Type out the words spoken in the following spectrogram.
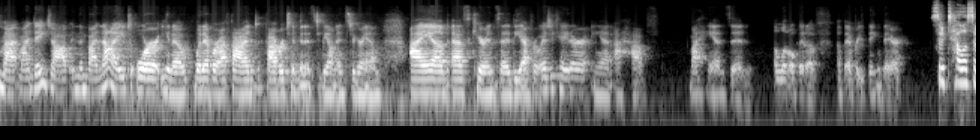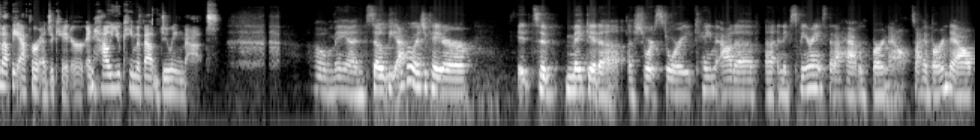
my, my day job. And then by night or you know whenever i find five or ten minutes to be on instagram i am as karen said the afro educator and i have my hands in a little bit of of everything there. So tell us about the afro educator and how you came about doing that. Oh man. So the afro educator it, to make it a, a short story came out of uh, an experience that i had with burnout. So i had burned out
